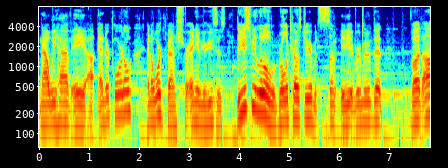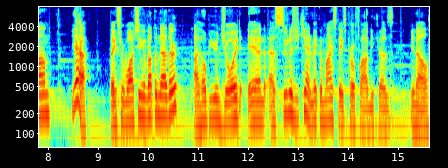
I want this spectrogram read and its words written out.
Now we have a uh, ender portal and a workbench for any of your uses. There used to be a little roller coaster here, but some idiot removed it. But, um, yeah. Thanks for watching about the nether. I hope you enjoyed, and as soon as you can, make a MySpace profile because, you know,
